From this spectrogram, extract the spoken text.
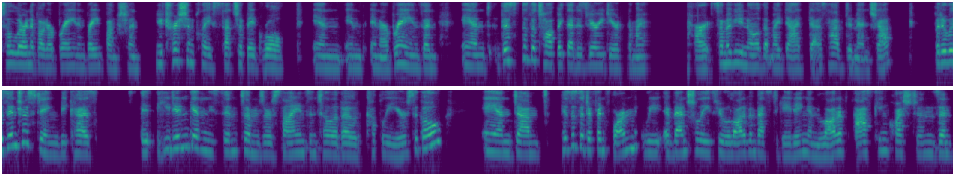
to learn about our brain and brain function, nutrition plays such a big role in in in our brains. And and this is a topic that is very dear to my heart. Some of you know that my dad does have dementia, but it was interesting because it, he didn't get any symptoms or signs until about a couple of years ago. And um, his is a different form. We eventually, through a lot of investigating and a lot of asking questions, and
